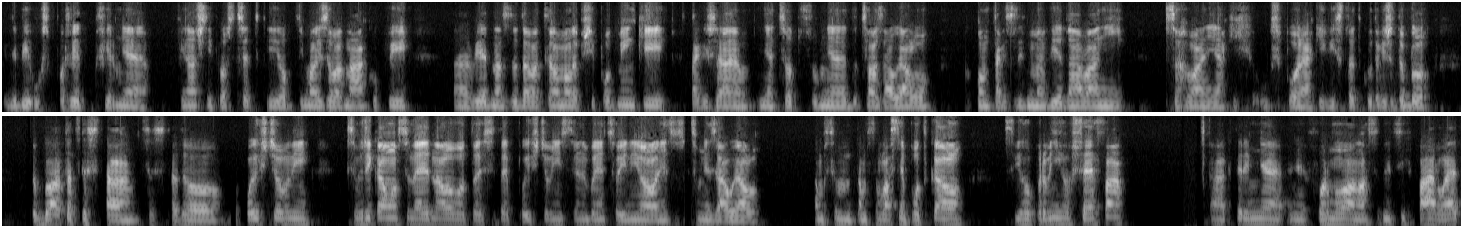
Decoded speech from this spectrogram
kdyby uspořit firmě finanční prostředky, optimalizovat nákupy, eh, vyjednat s dodavatelem lepší podmínky, takže něco, co mě docela zaujalo, kontakt s lidmi, vyjednávání dosahování nějakých úspor, nějakých výsledků, takže to, byl, to byla ta cesta, cesta do pojišťovny. Jsem říkal, on se nejednalo o to, jestli to je pojišťovnictví nebo něco jiného, ale něco, co mě zaujalo. Tam jsem, tam jsem vlastně potkal svého prvního šéfa, který mě, formoval následujících pár let.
